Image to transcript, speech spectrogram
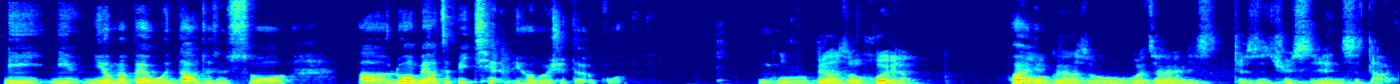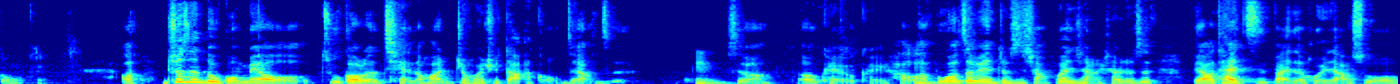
你你你有没有被问到，就是说，呃，如果没有这笔钱，你会不会去德国？我跟他说会啊，会。我跟他说我会在就是去实验室打工。哦，就是如果没有足够的钱的话，你就会去打工这样子。嗯，是吧？OK OK，好了。不过这边就是想分享一下，就是不要太直白的回答说，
